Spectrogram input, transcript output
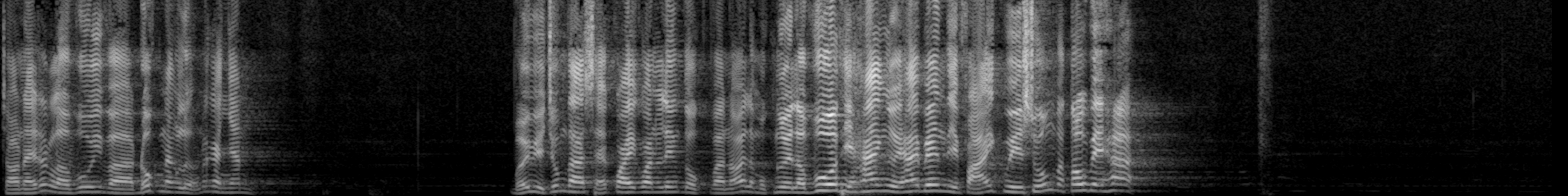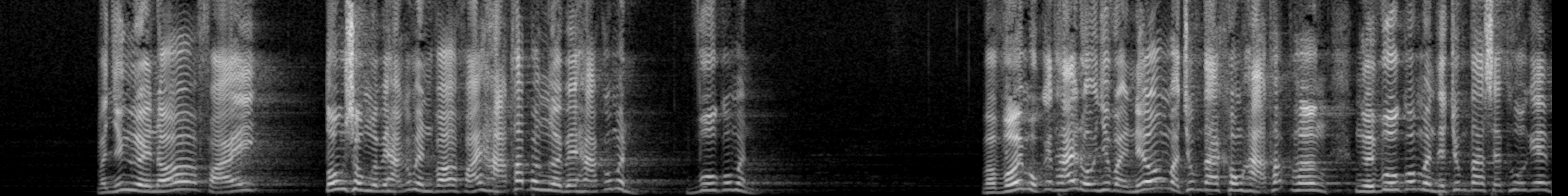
Trò này rất là vui và đốt năng lượng rất là nhanh. Bởi vì chúng ta sẽ quay quanh liên tục và nói là một người là vua thì hai người hai bên thì phải quỳ xuống và tâu bệ hạ. Và những người nó phải tôn sùng người bệ hạ của mình và phải hạ thấp hơn người bệ hạ của mình, vua của mình. Và với một cái thái độ như vậy nếu mà chúng ta không hạ thấp hơn người vua của mình thì chúng ta sẽ thua game.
